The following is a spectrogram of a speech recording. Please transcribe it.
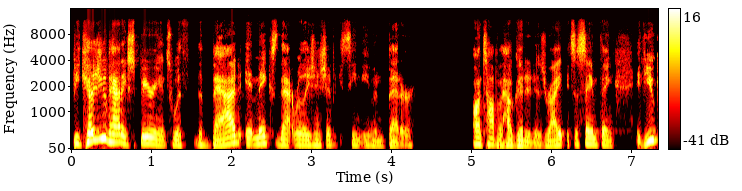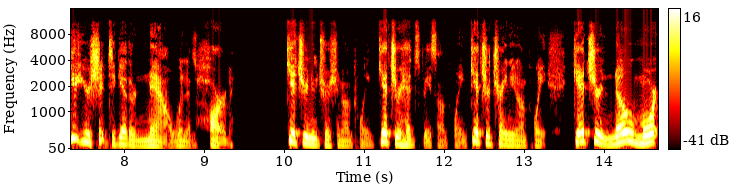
Because you've had experience with the bad, it makes that relationship seem even better on top of how good it is, right? It's the same thing. If you get your shit together now when it's hard, get your nutrition on point, get your headspace on point, get your training on point, get your no more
